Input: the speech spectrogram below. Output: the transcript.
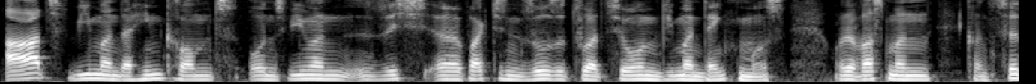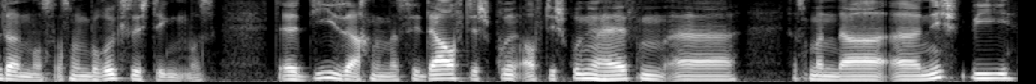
Art, wie man da hinkommt und wie man sich äh, praktisch in so Situationen, wie man denken muss oder was man considern muss, was man berücksichtigen muss. Äh, die Sachen, dass sie da auf die, Sprünge, auf die Sprünge helfen, äh, dass man da äh, nicht wie,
